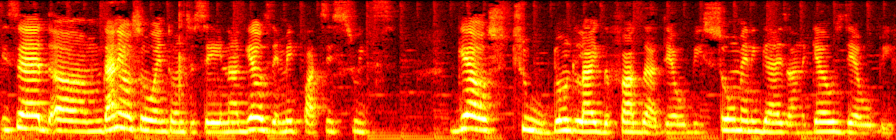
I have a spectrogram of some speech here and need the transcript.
He said, um, Danny also went on to say, now girls they make parties sweet. Girls too don't like the fact that there will be so many guys and the girls there will be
